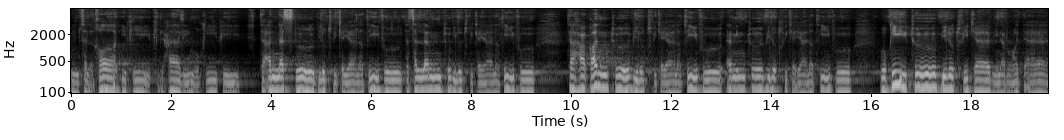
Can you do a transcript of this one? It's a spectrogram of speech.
أنس الخائف في الحال المخيف. تأنست بلطفك يا لطيف تسلمت بلطفك يا لطيف. تحقنت بلطفك يا لطيف أمنت بلطفك يا لطيف. وقيت بلطفك من الردى.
